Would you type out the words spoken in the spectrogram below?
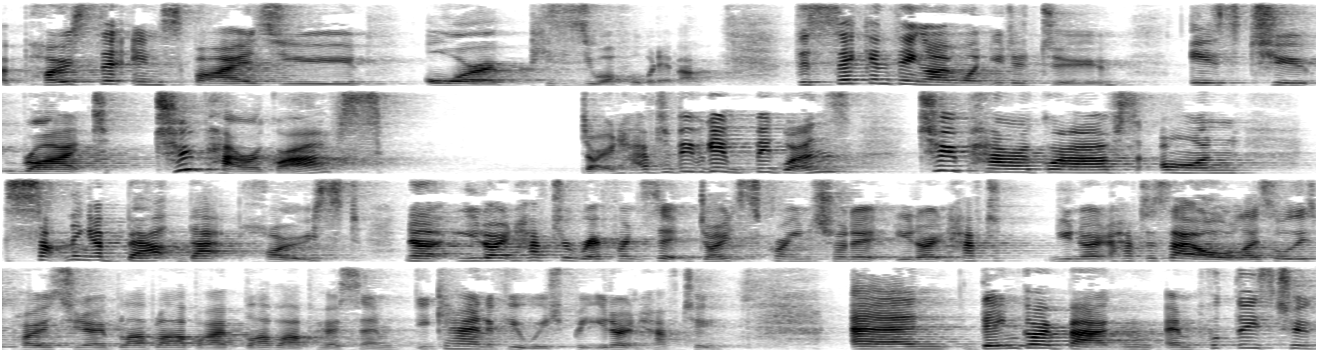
A post that inspires you or pisses you off or whatever. The second thing i want you to do is to write two paragraphs don't have to be big, big ones two paragraphs on something about that post now you don't have to reference it don't screenshot it you don't have to you don't have to say, oh, well, I saw this post, you know, blah, blah, blah, blah, blah person. You can if you wish, but you don't have to. And then go back and, and put these two,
